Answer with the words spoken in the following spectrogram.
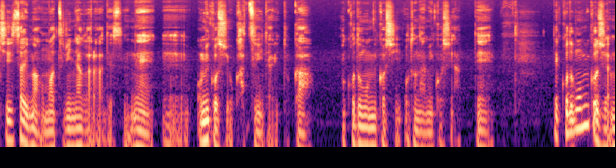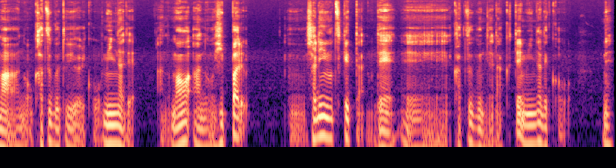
小さいまあお祭りながらですね、えー、おみこしを担いだりとか子供みこし大人みこしあってで子供みこしはまああの担ぐというよりこうみんなであの、ま、あの引っ張る車輪をつけたので、えー、担ぐんじゃなくてみんなでこうね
